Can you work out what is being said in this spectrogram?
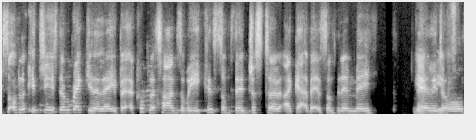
sort of looking to use them regularly, but a couple of times a week is something just to I get a bit of something in me yeah, early it's, doors.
